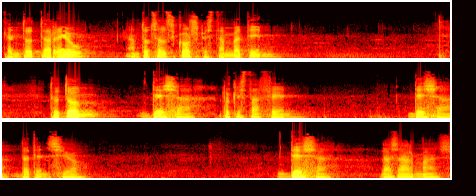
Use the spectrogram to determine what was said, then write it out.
que en tot arreu, amb tots els cors que estan batent, tothom deixa el que està fent, deixa d'atenció, deixa les armes,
